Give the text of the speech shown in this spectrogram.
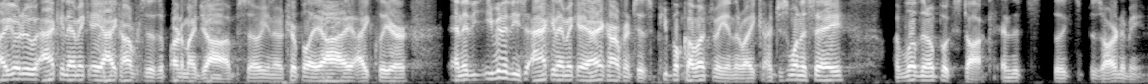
I go to academic AI conferences as a part of my job. So, you know, Triple AI, clear, And if, even at these academic AI conferences, people come up to me and they're like, "I just want to say, I love the notebook stock," and it's it's bizarre to me.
